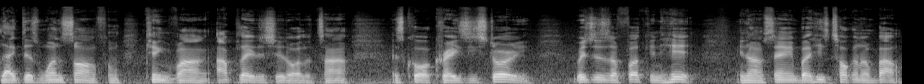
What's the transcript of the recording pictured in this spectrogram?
like this one song from King Von. I play this shit all the time. It's called Crazy Story, which is a fucking hit. You know what I'm saying? But he's talking about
